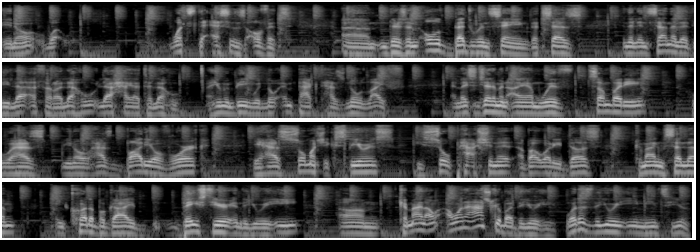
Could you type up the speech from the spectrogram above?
You know what what's the essence of it. Um, there's an old Bedouin saying that says, الإنسان الذي لا أثر له لا حياة له. A human being with no impact has no life. And ladies and gentlemen, I am with somebody who has, you know, has body of work. He has so much experience. He's so passionate about what he does. Kamal Musallam, incredible guy based here in the UAE. Um, I, I want to ask you about the UAE. What does the UAE mean to you?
